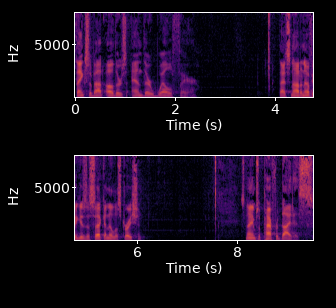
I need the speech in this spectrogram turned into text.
thinks about others and their welfare. That's not enough. He gives a second illustration. His name's Epaphroditus.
